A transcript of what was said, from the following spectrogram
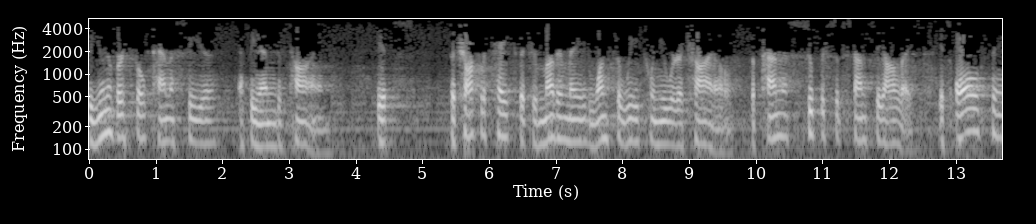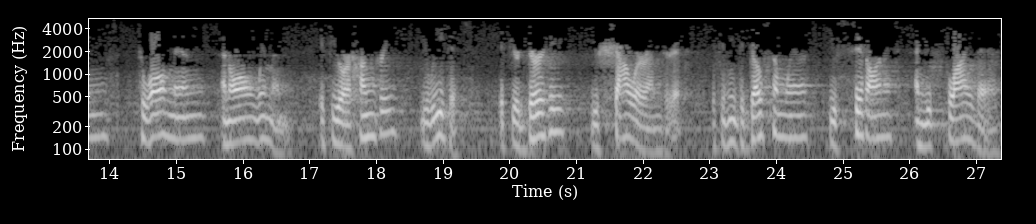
the universal panacea at the end of time. It's the chocolate cake that your mother made once a week when you were a child, the panis supersubstantialis. It's all things to all men and all women. If you are hungry, you eat it. If you're dirty, you shower under it. If you need to go somewhere, you sit on it and you fly there.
